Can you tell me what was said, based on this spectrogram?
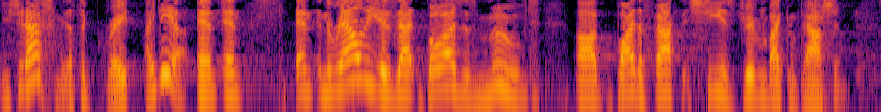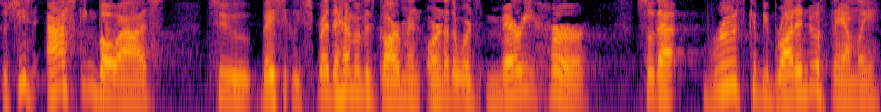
You should ask me. That's a great idea. And, and, and, and the reality is that Boaz is moved uh, by the fact that she is driven by compassion. So she's asking Boaz to basically spread the hem of his garment, or in other words, marry her so that Ruth could be brought into a family,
